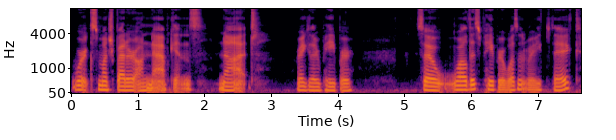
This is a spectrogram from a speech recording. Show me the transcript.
works much better on napkins, not regular paper. So while this paper wasn't very thick,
